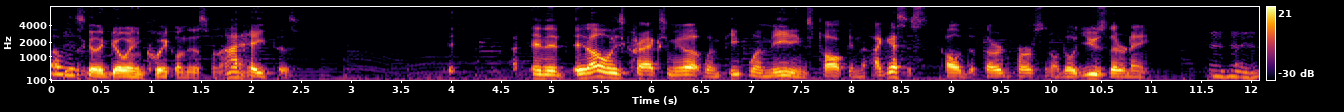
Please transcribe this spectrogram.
I'm just gonna go in quick on this one. I hate this, It- and it it always cracks me up when people in meetings talking. I guess it's called the third person, or they'll use their name. Mm-hmm.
